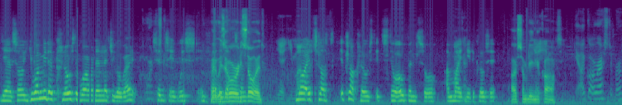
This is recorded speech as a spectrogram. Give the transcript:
Yeah, so you want me to close the warrant and let you go, right? Since it was in Wait, was it at already time. sorted? Yeah, you might. No, it's check. not. It's not closed. It's still open, so I might Okay. need to close it. Oh, somebody in Yeah, your you car. Yeah, I got arrested, bro.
